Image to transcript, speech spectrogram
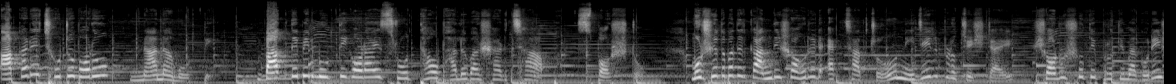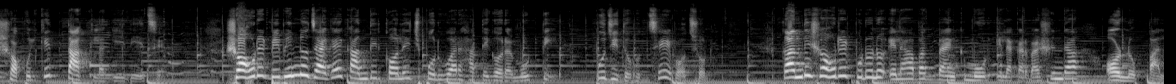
আকারে ছোট বড় নানা মূর্তি। বাগদেবীর মূর্তি গড়ায় শ্রদ্ধা ও ভালোবাসার ছাপ স্পষ্ট। মুর্শিদাবাদের কান্দি শহরের এক ছাত্র নিজের প্রচেষ্টায় সরস্বতী প্রতিমা গড়ে সকলকে তাক লাগিয়ে দিয়েছে। শহরের বিভিন্ন জায়গায় কান্দির কলেজ পড়ুয়ার হাতে গড়া মূর্তি পূজিত হচ্ছে এবছর। কান্দি শহরের পুরনো এলাহাবাদ ব্যাংক মোড় এলাকার বাসিন্দা অর্ণব পাল।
